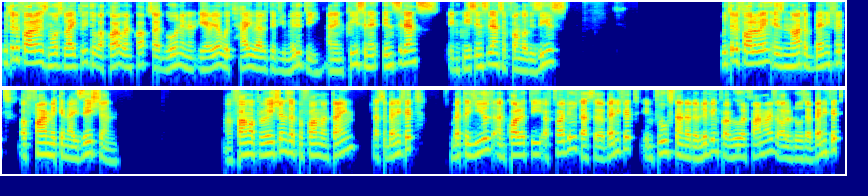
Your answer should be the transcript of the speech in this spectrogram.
Which of the following is most likely to occur when crops are grown in an area with high relative humidity? An increase in incidence, increased incidence of fungal disease. Which of the following is not a benefit of farm mechanization? Uh, farm operations that perform on time, that's a benefit. Better yield and quality of produce, that's a benefit. Improved standard of living for rural farmers, all of those are benefits.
